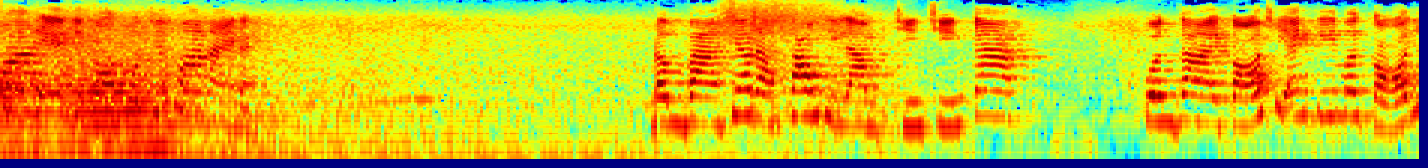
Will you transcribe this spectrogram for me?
Hoa thì em chỉ còn một chiếc hoa này này. Đầm vàng treo đằng sau thì làm 99k Quần dài có chị anh Kim ơi có nhé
